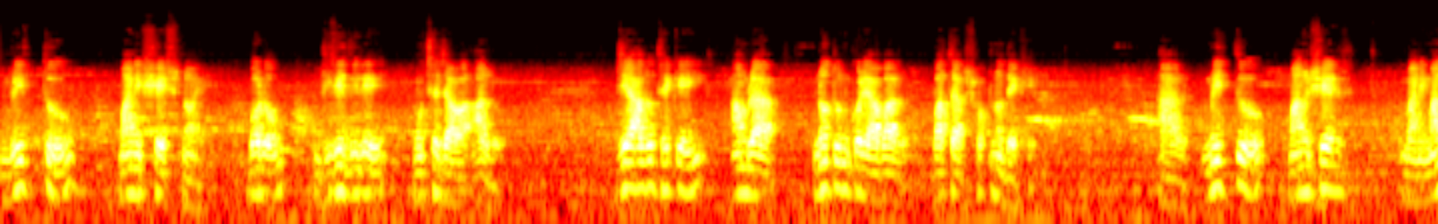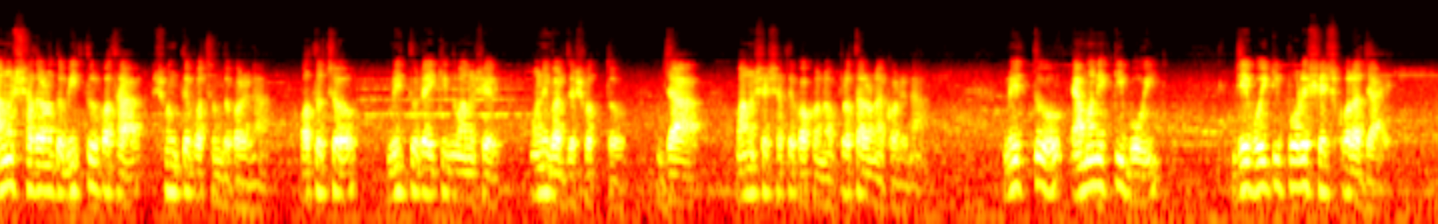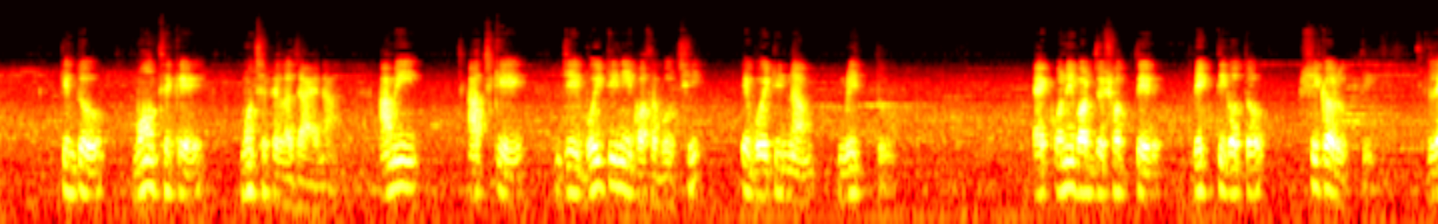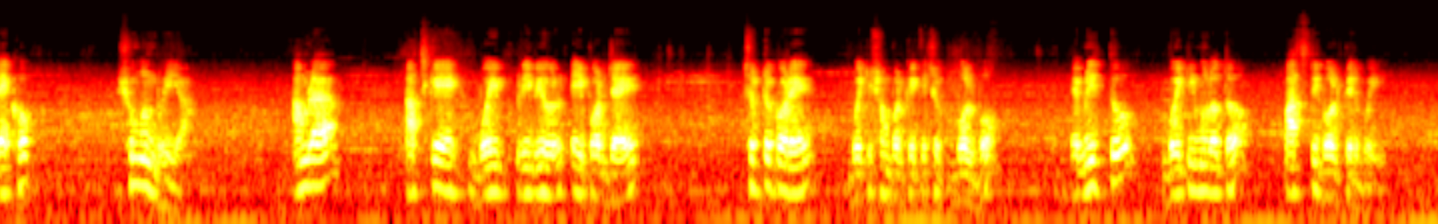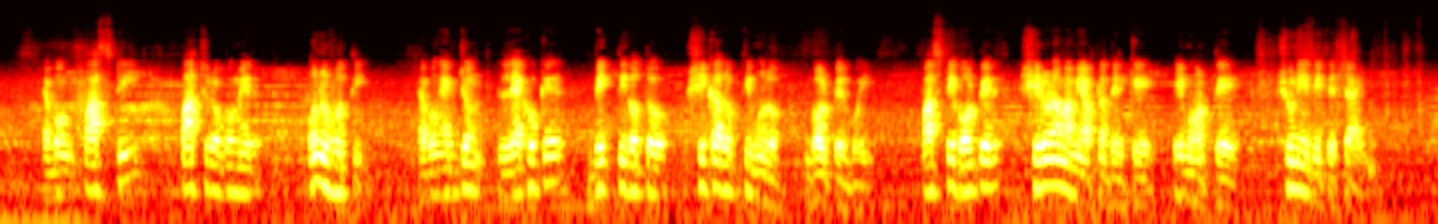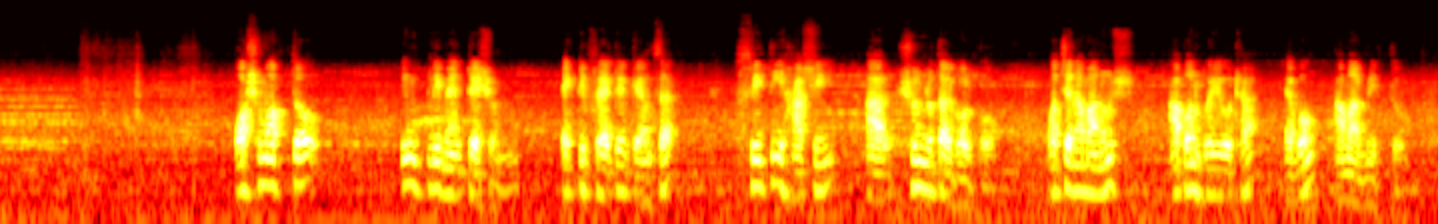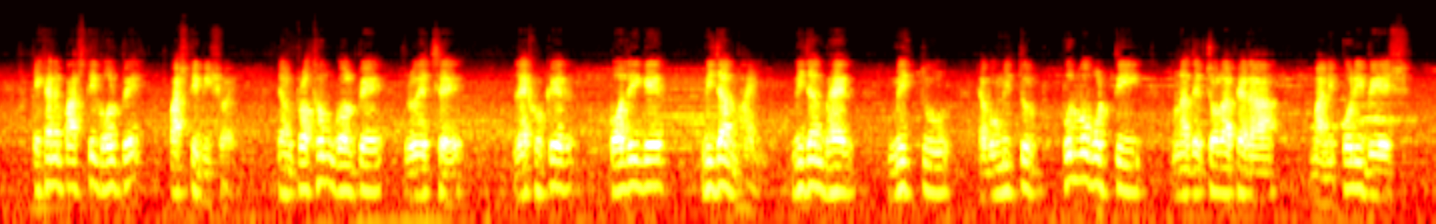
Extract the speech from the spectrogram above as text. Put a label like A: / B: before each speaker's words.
A: মৃত্যু মানে শেষ নয়, বরং ধীরে ধীরে মুছে যাওয়া আলো। যে আলো থেকেই আমরা নতুন করে আবার বাঁচার স্বপ্ন দেখে। আর মৃত্যু মানুষের মানে মানুষ সাধারণত মৃত্যুর কথা শুনতে পছন্দ করে না। অথচ মৃত্যুটাই কিন্তু মানুষের অনিবার্য সত্য, যা মানুষের সাথে কখনো প্রতারণা করে না। মৃত্যু এমন একটি বই, যে বইটি পড়ে শেষ করা যায়। কিন্তু মন থেকে মুছে ফেলা যায় না। আমি আজকে যে বইটি নিয়ে কথা বলছি এই বইটির নাম মৃত্যু। এক অনিবার্য সত্যের ব্যক্তিগত স্বীকারোক্তি। লেখক সুমন ভূঁইয়া। আমরা আজকে বই রিভিউর এই পর্যায়ে ছোট্ট করে বইটি সম্পর্কে কিছু বলব। এ মৃত্যু বইটি মূলত পাঁচটি গল্পের বই এবং পাঁচটি পাঁচ রকমের অনুভূতি এবং একজন লেখকের ব্যক্তিগত স্বীকারোক্তিমূলক গল্পের বই। পাঁচটি গল্পের শিরোনাম আমি আপনাদেরকে এই মুহূর্তে শুনিয়ে দিতে চাই। অসমাপ্ত ইমপ্লিমেন্টেশন একটি ফ্ল্যাটের ক্যান্সার, স্মৃতি, হাসি আর শূন্যতার গল্প, অচেনা মানুষ, আপন হয়ে ওঠা এবং আমার মৃত্যু। এখানে পাঁচটি গল্পে পাঁচটি বিষয়। যেমন প্রথম গল্পে রয়েছে লেখকের কলিগের মিজান ভাই। মিজান ভাইয়ের মৃত্যু এবং মৃত্যুর পূর্ববর্তী ওনাদের চলাফেরা মানে পরিবেশ,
